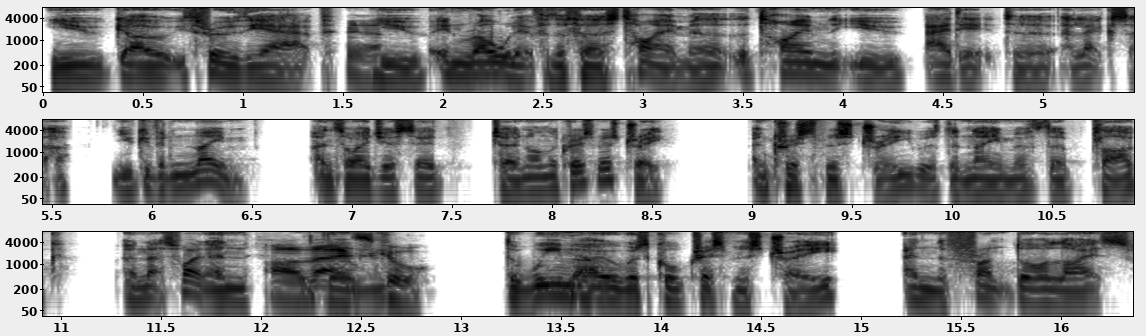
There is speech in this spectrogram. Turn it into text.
you go through the app, Yeah. you enroll it for the first time, and at the time that you add it to Alexa, you give it a name. And so I just said, turn on the Christmas tree. And Christmas tree was the name of the plug, and that's fine. And Oh, that The- is cool. the Wemo was called Christmas tree, and the front door lights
